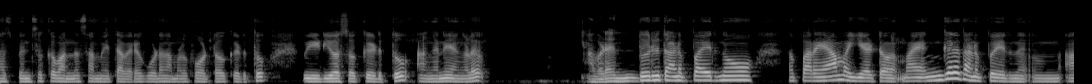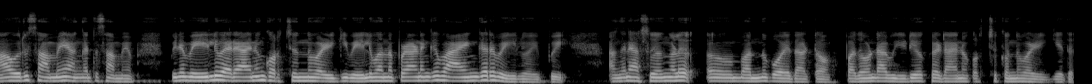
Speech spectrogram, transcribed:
ഹസ്ബൻഡ്സൊക്കെ വന്ന സമയത്ത് അവരെ കൂടെ നമ്മൾ ഫോട്ടോ ഒക്കെ എടുത്തു വീഡിയോസൊക്കെ എടുത്തു. അങ്ങനെ ഞങ്ങൾ അവിടെ എന്തൊരു തണുപ്പായിരുന്നോ. പറയാൻ വയ്യ കേട്ടോ ഭയങ്കര തണുപ്പായിരുന്നു. ആ ഒരു സമയം അങ്ങനത്തെ സമയം. പിന്നെ വെയിൽ വരാനും കുറച്ചൊന്ന് വഴുകി. വെയിൽ വന്നപ്പോഴാണെങ്കിൽ ഭയങ്കര വെയിലുമായിപ്പോയി അങ്ങനെ അസുഖങ്ങൾ വന്നു പോയതാട്ടോ. അപ്പോൾ അതുകൊണ്ട് ആ വീഡിയോ ഒക്കെ ഇടാനോ കുറച്ചൊക്കെ ഒന്ന് വഴുകിയത്.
